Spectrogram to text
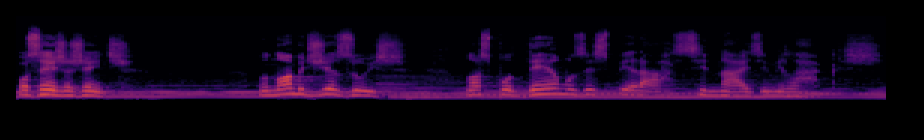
Ou seja, gente, no nome de Jesus, nós podemos esperar sinais e milagres.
